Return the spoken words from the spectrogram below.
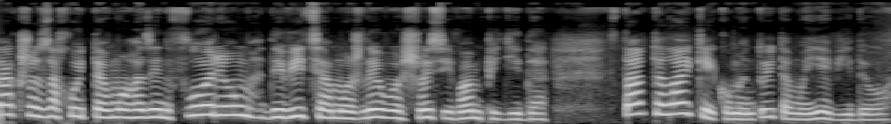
Так що заходьте в магазин Флоріум, дивіться, можливо, щось і вам підійде. Ставте лайки і коментуйте моє відео.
